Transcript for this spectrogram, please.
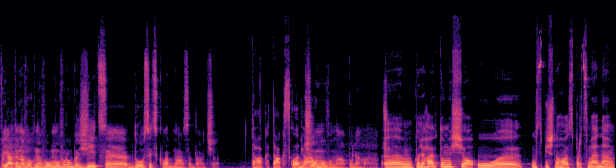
Стояти на вогневому рубежі це досить складна задача. Так, так, У складна. чому вона полягає? Чому? Е, полягає в тому, що у е, успішного спортсмена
